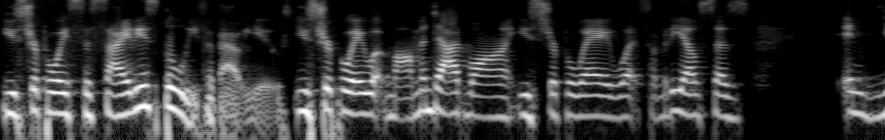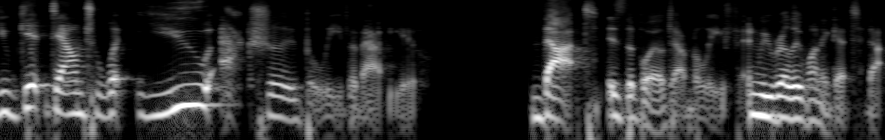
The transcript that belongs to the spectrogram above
You strip away society's belief about you. You strip away what mom and dad want. You strip away what somebody else says, and you get down to what you actually believe about you. That is the boiled down belief. And we really want to get to that.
